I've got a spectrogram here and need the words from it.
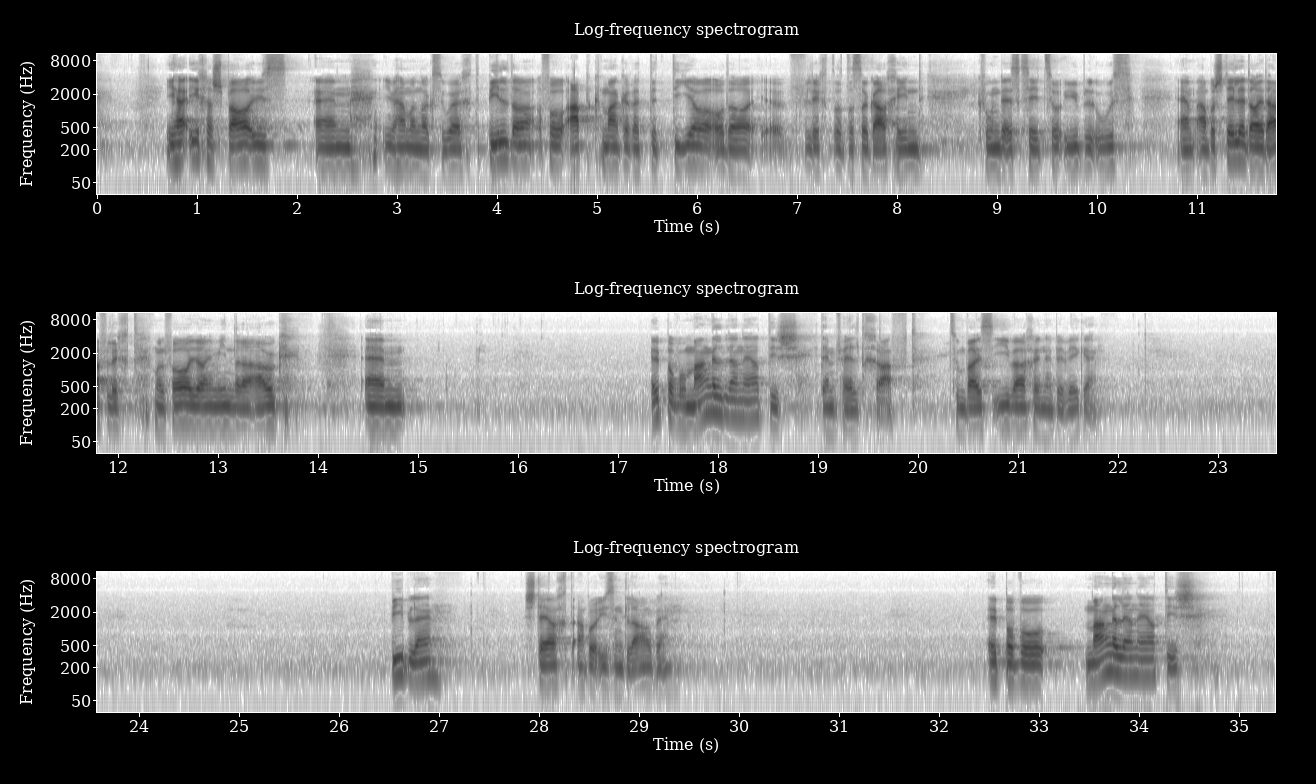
ich, ich erspare uns, ähm, wir haben noch gesucht, Bilder von abgemagerten Tieren oder äh, vielleicht oder sogar Kindern gefunden, es sieht so übel aus. Ähm, aber stellt euch da vielleicht mal vor, ja, im inneren Auge. Ähm, Jemand, der Mangel ernährt ist, dem fehlt Kraft, zum weiß Iwa können bewegen. Die Bibel stärkt aber unseren Glauben. Jemand, der Mangel ernährt ist,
